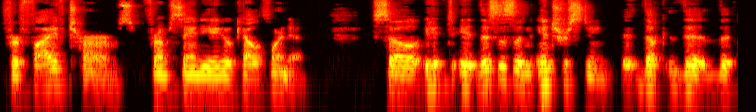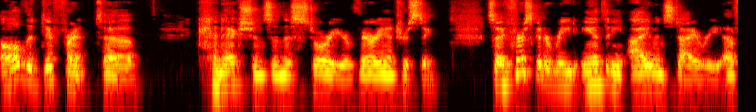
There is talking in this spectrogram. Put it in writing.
for five terms from San Diego, California. So it, it, this is an interesting the the, the all the different uh, connections in this story are very interesting. So I'm first going to read Anthony Ivins' diary of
